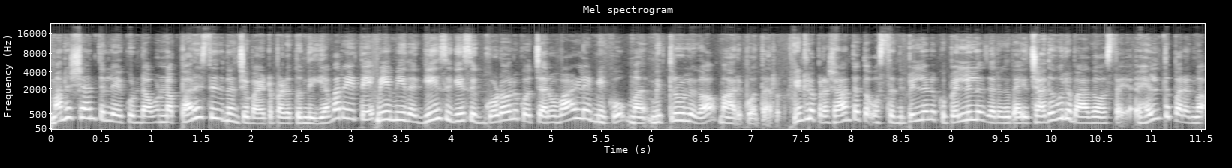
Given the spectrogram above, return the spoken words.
మనశ్శాంతి లేకుండా ఉన్న పరిస్థితి నుంచి బయటపడుతుంది. ఎవరైతే మీ మీద గీసి గీసి గొడవలకు వచ్చారో వాళ్ళే మీకు మ- మిత్రులుగా మారిపోతారు. ఇంట్లో ప్రశాంతత వస్తుంది. పిల్లలకు పెళ్ళిళ్ళు జరుగుతాయి. చదువులు బాగా వస్తాయి. హెల్త్ పరంగా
